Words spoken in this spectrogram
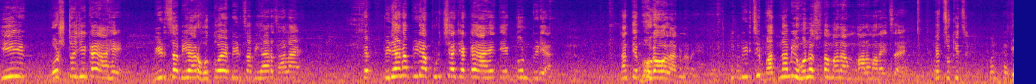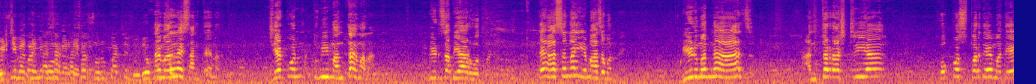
ही गोष्ट जी काय आहे बीडचा बिहार होतोय बीडचा बिहार झालाय ते पिढ्यानं पिढ्या पुढच्या ज्या काय आहेत एक दोन पिढ्या ना ते भोगावं लागणार आहे. ही बीडची बदनामी होणं सुद्धा मला मला म्हणायचं आहे हे चुकीचं आहे. पण तशा बीडची बदनामी कोण तशा- करतंय? तशा स्वरूपाचे व्हिडिओ नाही मला नाही सांगता येणार. जे कोण तुम्ही म्हणताय मला की बीडचा बिहार होतोय ते असं नाहीये माझं म्हणणं आहे. बीडमधनं आज आंतरराष्ट्रीय खो खो स्पर्धेमध्ये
